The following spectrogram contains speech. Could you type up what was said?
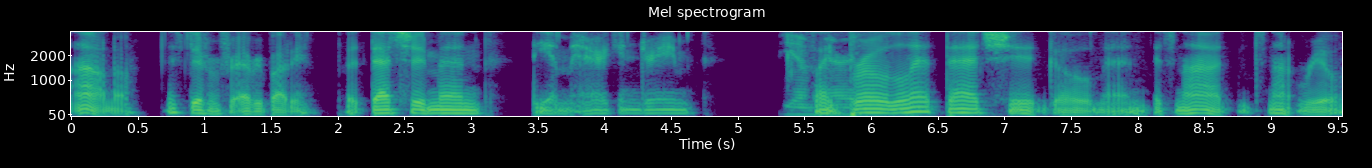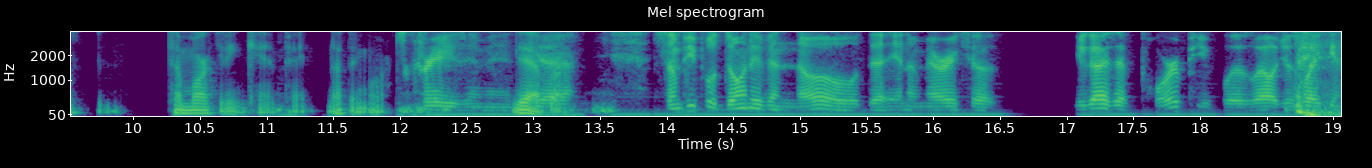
I don't know. It's different for everybody. But that shit, man, the American dream. The It's like, bro, let that shit go, man. It's not. It's not real. It's a marketing campaign. Nothing more. It's crazy, man. Yeah, Yeah. Some people don't even know that in America, you guys have poor people as well, just like in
